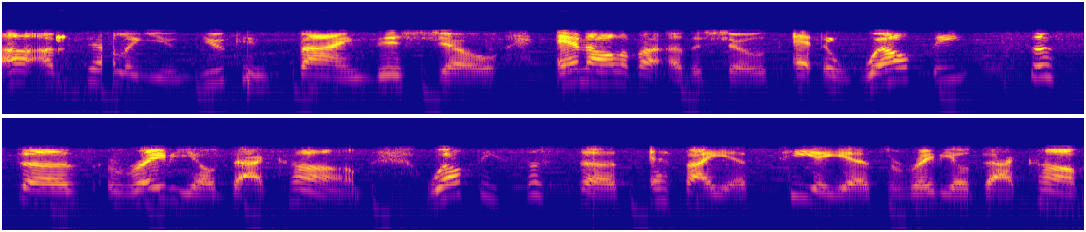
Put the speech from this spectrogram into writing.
Uh, I'm telling you, you can find this show and all of our other shows at the Wealthy sistasradio.com. Wealthy sisters, Sistas, S-I-S-T-A-S, radio.com.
